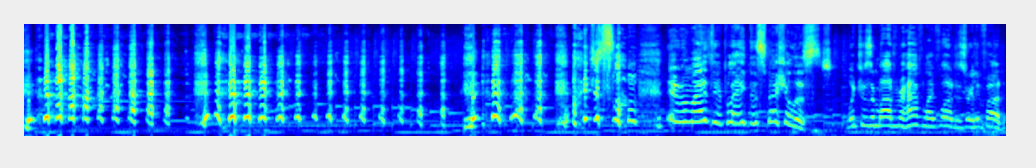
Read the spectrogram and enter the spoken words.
I just love. It reminds me of playing the Specialist, which is a mod for Half-Life 1. It's really fun.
